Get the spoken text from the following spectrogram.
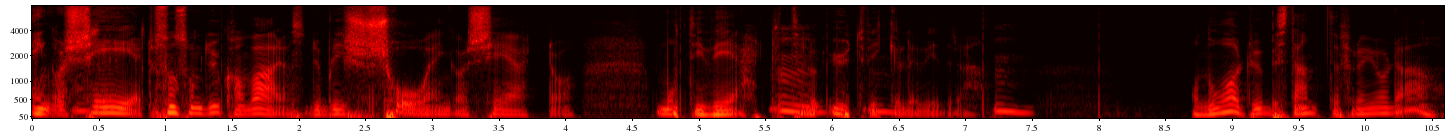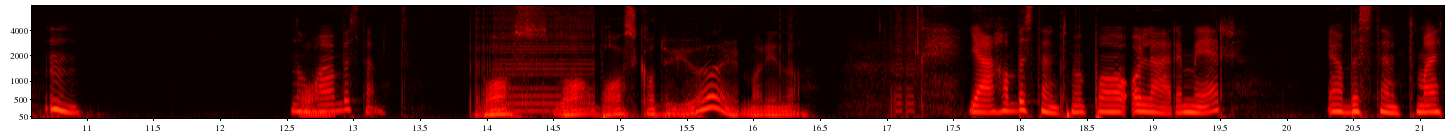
engasjert, og sånn som du kan være altså, Du blir så engasjert og motivert til å Mm. utvikle det videre. Mm. Og nå har du bestemt deg for å gjøre det. Mm. Nå Og- har jeg bestemt. Hva, hva, hva skal du gjøre, Marina? Jeg har bestemt meg på å lære mer. Jeg har bestemt meg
